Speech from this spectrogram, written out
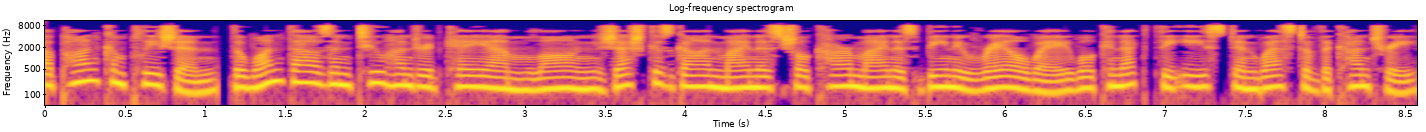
Upon completion, the 1,200 km long Zhezkazgan-Shalkar-Beineu railway will connect the east and west of the country,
